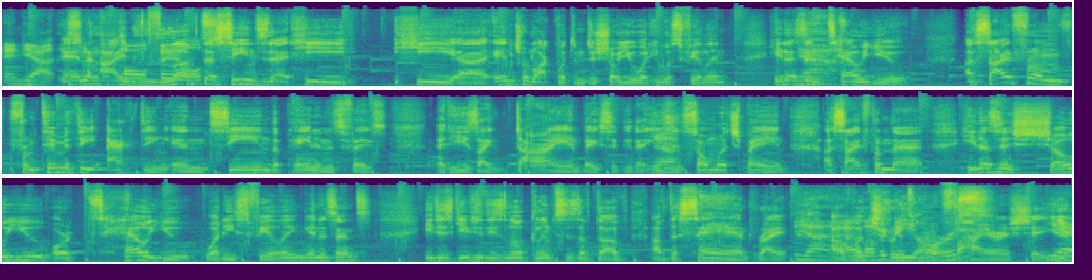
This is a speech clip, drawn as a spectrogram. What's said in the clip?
And yeah, so and if I Paul love fails, the scenes that he he uh, interlocked with him to show you what he was feeling. He doesn't Yeah. tell you, aside from from Timothée acting and seeing the pain in his face, that he's like dying, basically, that he's Yeah. in so much pain. Aside from that, he doesn't show you or tell you what he's feeling. In a sense, he just gives you these little glimpses of the of, of the sand, right? Yeah, of a love tree on worse. fire and shit. Yeah, yeah.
